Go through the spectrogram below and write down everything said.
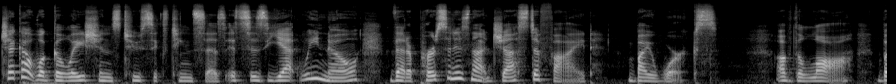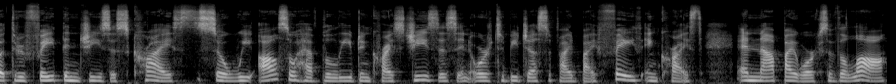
Check out what Galatians 2:16 says. It says, "Yet we know that a person is not justified by works, of the law, but through faith in Jesus Christ. So we also have believed in Christ Jesus in order to be justified by faith in Christ and not by works of the law,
